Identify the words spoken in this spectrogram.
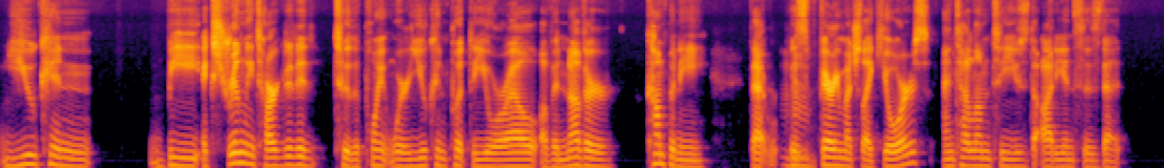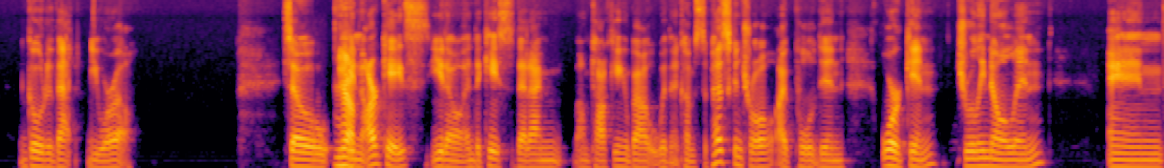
you can be extremely targeted to the point where you can put the URL of another company that is Mhm. very much like yours and tell them to use the audiences that go to that URL. So Yeah. in our case, you know, in the case that I'm I'm talking about when it comes to pest control, I pulled in Orkin, Truly Nolen, and,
